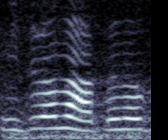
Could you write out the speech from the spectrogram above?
你觉得哪在那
